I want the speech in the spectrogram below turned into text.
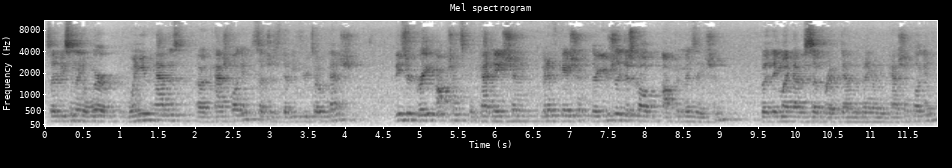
So that'd be something aware of. When you have this uh, cache plugin, such as W3 Total Cache, these are great options, concatenation, minification. They're usually just called optimization, but they might have a sub breakdown depending on your caching plugin.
